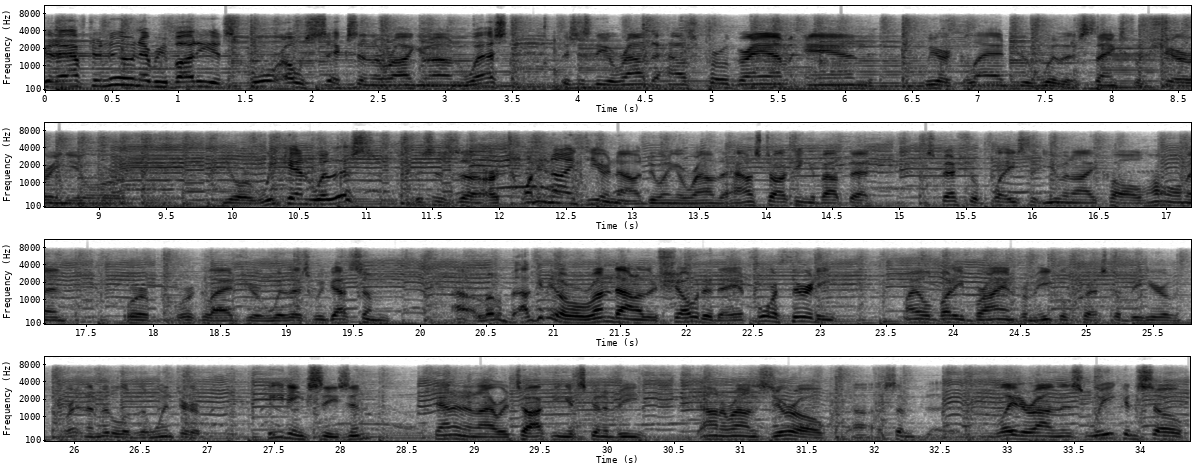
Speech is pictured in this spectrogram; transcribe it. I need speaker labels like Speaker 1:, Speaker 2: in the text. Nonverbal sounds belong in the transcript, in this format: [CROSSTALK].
Speaker 1: Good afternoon, everybody. It's 4.06 in the Rocky Mountain West. This is the Around the House program, and we are glad you're with us. Thanks for sharing your your weekend with us. This is uh, our 29th year now doing Around the House, talking about that special place that you and I call home, and we're, we're glad you're with us. We've got some, uh, a little I'll give you a little rundown of the show today. At 4.30, my old buddy Brian from Eagle Crest will be here right in the middle of the winter heating season. Shannon and I were talking. It's going to be down around zero uh, some uh, later on this week, and so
